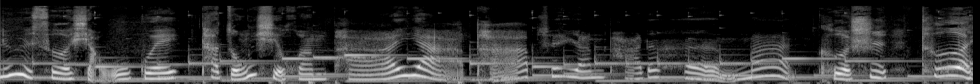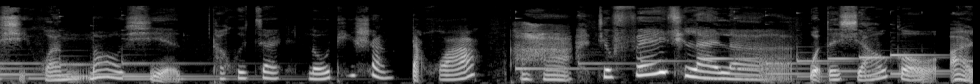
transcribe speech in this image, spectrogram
绿色小乌龟，它总喜欢爬呀爬，虽然爬得很慢，可是特喜欢冒险。它会在楼梯上打滑，哈哈，就飞起来了。我的小狗耳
